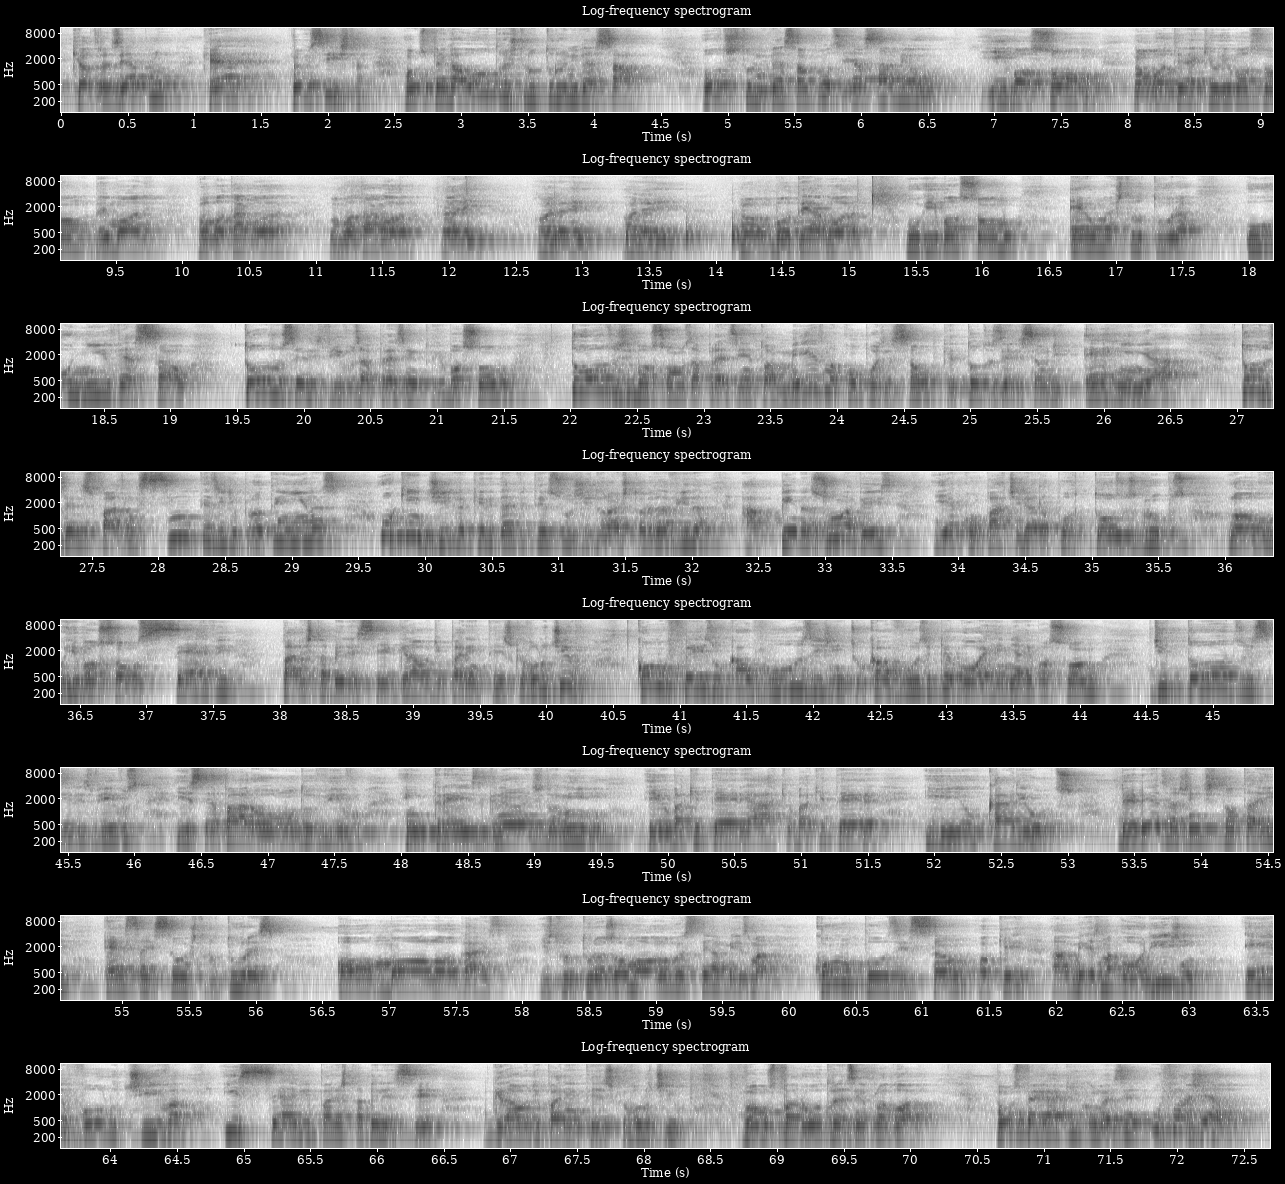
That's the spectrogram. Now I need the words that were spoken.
Quer outro exemplo? Quer? Não insista. Vamos pegar outra estrutura universal. Outra estrutura universal que você já sabe é o ribossomo. Não botei aqui o ribossomo, dei mole. Vou botar agora. Vou botar agora. Tá aí. Olha aí, olha aí. Pronto, botei agora. O ribossomo é uma estrutura universal. Todos os seres vivos apresentam o ribossomo, todos os ribossomos apresentam a mesma composição, porque todos eles são de RNA, todos eles fazem síntese de proteínas, o que indica que ele deve ter surgido na história da vida apenas uma vez e é compartilhada por todos os grupos. Logo, o ribossomo serve para estabelecer grau de parentesco evolutivo. Como fez o Calvuse, gente. O Calvuse pegou o RNA ribossômico de todos os seres vivos e separou o mundo vivo em três grandes domínios: eubactéria, arqueobactéria e eucariotos. Beleza, gente? Então tá aí. Essas são estruturas homólogas. Estruturas homólogas têm a mesma composição, ok? A mesma origem evolutiva e serve para estabelecer grau de parentesco evolutivo. Vamos para o outro exemplo agora. Vamos pegar aqui como exemplo o flagelo.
